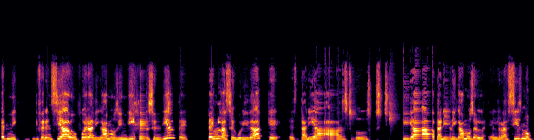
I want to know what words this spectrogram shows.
étnico diferenciado, fuera, digamos, indígena descendiente, ten la seguridad que estaría asociado, estaría, digamos, el, racismo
